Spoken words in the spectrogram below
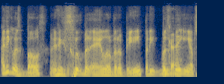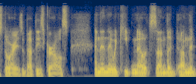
I think it was both. I think it's a little bit A, a little bit of B, but he was Okay. making up stories about these girls, and then they would keep notes on the on the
